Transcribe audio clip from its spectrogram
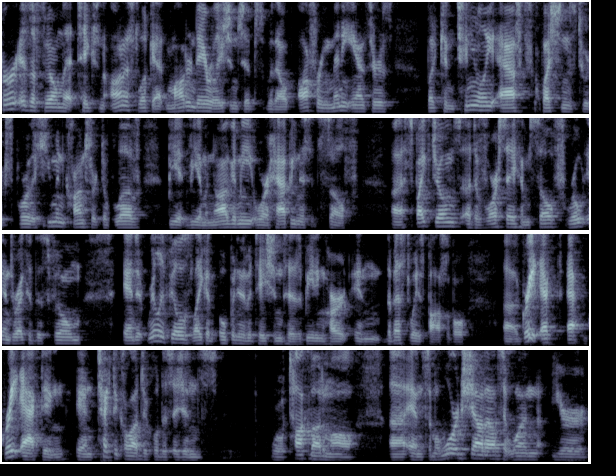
Her is a film that takes an honest look at modern day relationships without offering many answers, but continually asks questions to explore the human construct of love, be it via monogamy or happiness itself. Uh, Spike Jonze, a divorcee himself, wrote and directed this film, and it really feels like an open invitation to his beating heart in the best ways possible. Uh, great, act, act, great acting and technological decisions. We'll talk about them all, uh, and some award shout outs. It won your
